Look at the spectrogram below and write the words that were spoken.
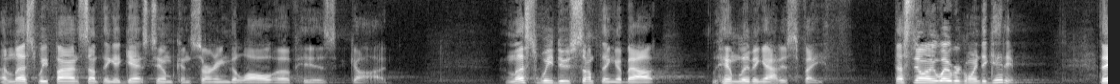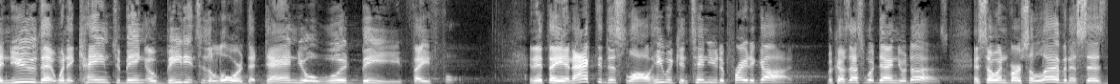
unless we find something against him concerning the law of his God. Unless we do something about him living out his faith. That's the only way we're going to get him. They knew that when it came to being obedient to the Lord, that Daniel would be faithful. And if they enacted this law, he would continue to pray to God because that's what Daniel does. And so in verse 11, it says,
